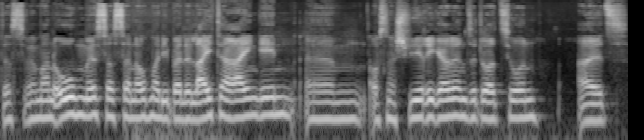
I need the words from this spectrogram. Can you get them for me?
Dass, wenn man oben ist, dass dann auch mal die Bälle leichter reingehen, ähm, aus einer schwierigeren Situation, als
